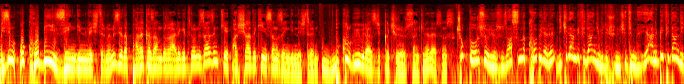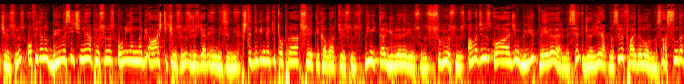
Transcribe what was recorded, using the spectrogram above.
bizim o kobiyi zenginleştirmemiz ya da para kazandırır hale getirmemiz lazım ki aşağıdaki insanı zenginleştirelim. Bu kurguyu birazcık kaçırıyoruz sanki ne dersiniz? Çok doğru söylüyorsunuz. Aslında kobileri dikilen bir fidan gibi düşünün Çetin Bey. Yani bir fidan dikiyorsunuz. O fidanın büyümesi için ne yapıyorsunuz? Onun yanına bir ağaç dikiyorsunuz rüzgar eğmesin diye. İşte dibindeki toprağı sürekli kabartıyorsunuz. Bir miktar gübre veriyorsunuz, suluyorsunuz. Amacınız o ağacın büyüyüp meyve vermesi, gölge yapması ve faydalı olması. Aslında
